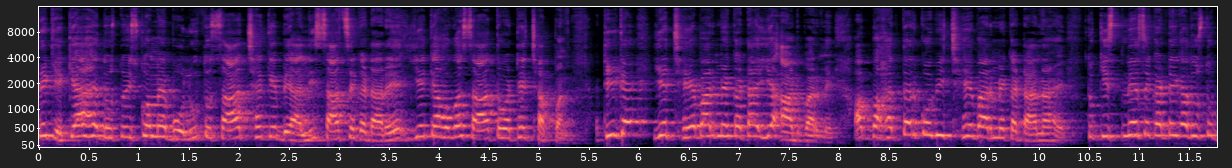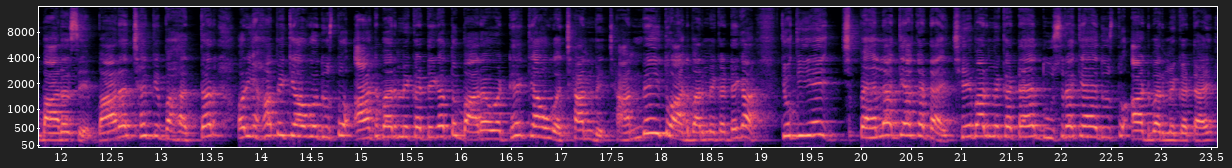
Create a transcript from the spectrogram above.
देखिए, क्या है दोस्तों? इसको मैं बोलूँ तो सात, छह के बयालीस, सात से कटा रहे ये क्या होगा? सात अठे छप्पन, ठीक है? ये छह बार में कटा, ये आठ बार में। अब बहत्तर को भी छह बार में कटाना है। तो कितने से कटेगा दोस्तों? बारह से। बारह, छह के बहत्तर। और यहाँ पे क्या होगा दोस्तों? आठ बार में कटेगा तो बारह अठे क्या होगा? छानवे छानवे ही तो आठ बार में कटेगा। क्योंकि ये पहला क्या कटा है? छह बार में कटा है। दूसरा क्या है दोस्तों? आठ बार में कटा है।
